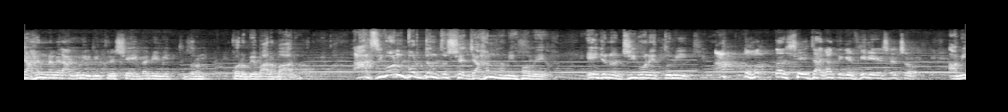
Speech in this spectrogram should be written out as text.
জাহান নামের আগুনের ভিতরে সে এভাবে মৃত্যুবরণ করবে বারবার। আজীবন পর্যন্ত সে জাহান্নামী হবে। এই জন্য জীবনে তুমি আত্মহত্যার সেই জায়গা থেকে ফিরে এসেছ। আমি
